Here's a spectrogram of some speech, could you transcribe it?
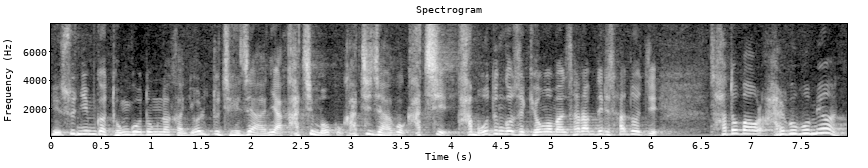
예수님과 동고동락한 열두 제자 아니야. 같이 먹고 같이 자고 같이 다 모든 것을 경험한 사람들이 사도지. 사도 바울 알고 보면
